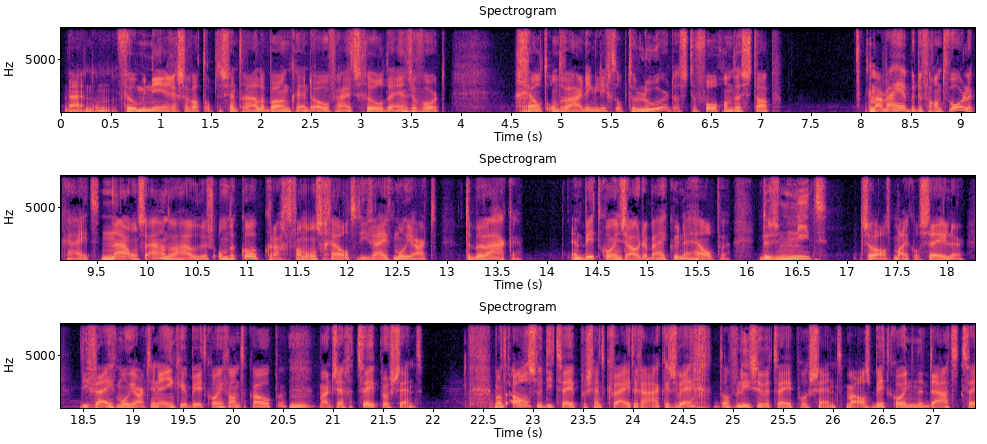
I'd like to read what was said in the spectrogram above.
Nou, en dan fulmineren ze wat op de centrale banken en de overheidsschulden enzovoort. Geldontwaarding ligt op de loer, dat is de volgende stap. Maar wij hebben de verantwoordelijkheid naar onze aandeelhouders om de koopkracht van ons geld, die 5 miljard, te bewaken. En Bitcoin zou daarbij kunnen helpen. Dus niet, zoals Michael Saylor, die 5 miljard in één keer Bitcoin van te kopen, mhm. maar te zeggen 2%. Want als we die 2% kwijtraken, is weg, dan verliezen we 2%. Maar als Bitcoin inderdaad 200%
